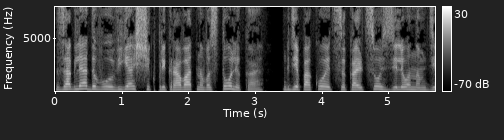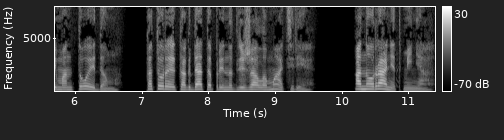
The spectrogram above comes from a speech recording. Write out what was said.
Заглядываю в ящик прикроватного столика, где покоится кольцо с зеленым демонтоидом, которое когда-то принадлежало матери. Оно ранит меня.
